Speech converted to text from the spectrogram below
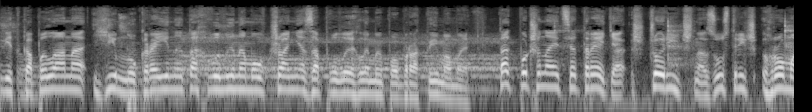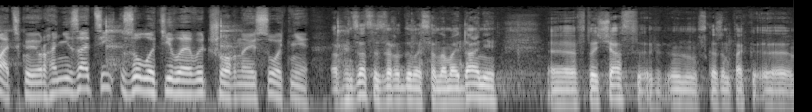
від капелана, гімн України та хвилина мовчання за полеглими побратимами. Так починається третя щорічна зустріч громадської організації Золоті леви Чорної сотні. Організація зародилася на Майдані е, в той час, е, ну, скажімо так, е,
